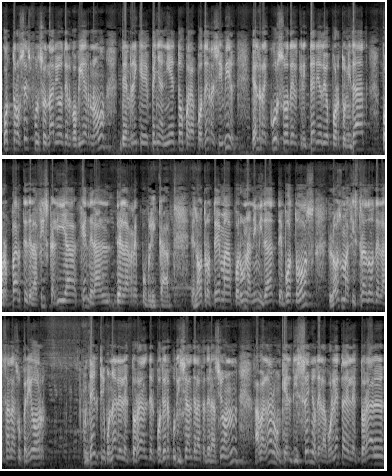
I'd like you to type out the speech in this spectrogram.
otros exfuncionarios del gobierno de Enrique Peña Nieto para poder recibir el recurso del criterio de oportunidad por parte de la Fiscalía General de la República. En otro tema, por unanimidad de votos, los magistrados de la Sala Superior del Tribunal Electoral del Poder Judicial de la Federación avalaron que el diseño de la boleta electoral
